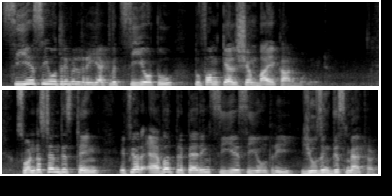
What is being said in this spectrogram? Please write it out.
CaCO3 will react with CO2 to form calcium bicarbonate. So understand this thing, if you are ever preparing CaCO3 using this method,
